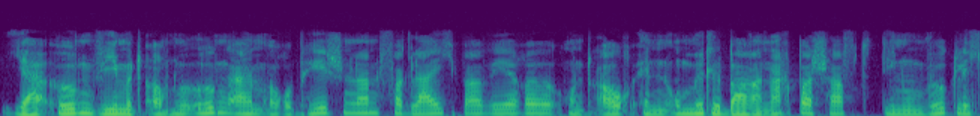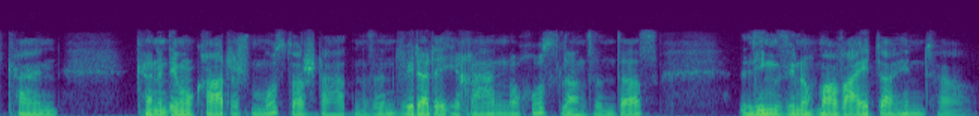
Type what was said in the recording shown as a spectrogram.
ja irgendwie mit auch nur irgendeinem europäischen Land vergleichbar wäre und auch in unmittelbarer Nachbarschaft, die nun wirklich kein keine demokratischen Musterstaaten sind, weder der Iran noch Russland sind das, liegen sie noch mal weit dahinter.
